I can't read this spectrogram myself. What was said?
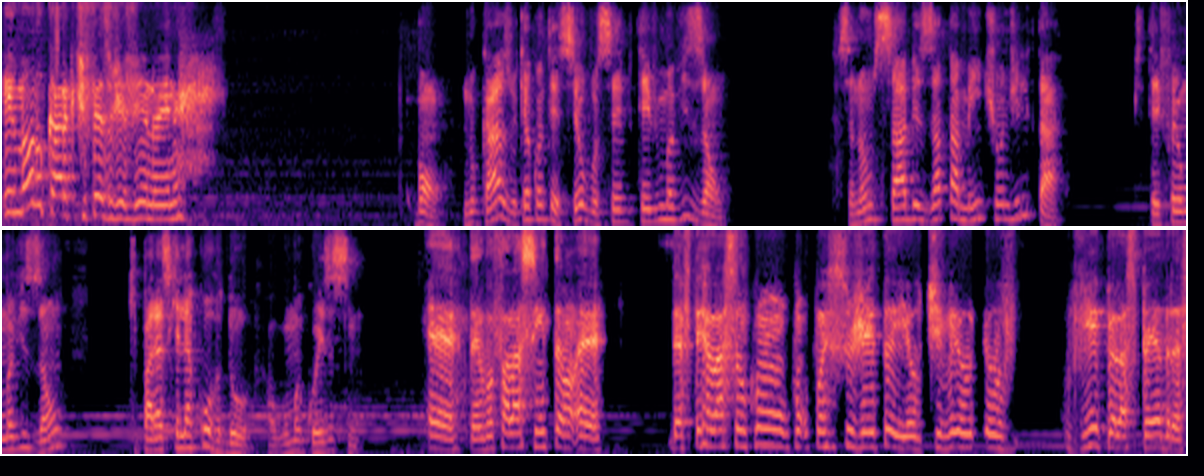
Irmão do cara que te fez o divino aí, né? Bom, no caso, o que aconteceu? Você teve uma visão. Você não sabe exatamente onde ele tá. Você teve foi uma visão que parece que ele acordou, alguma coisa assim. É, então eu vou falar assim então, é. Deve ter relação com, com, com esse sujeito aí. Eu tive. Eu, eu vi pelas pedras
